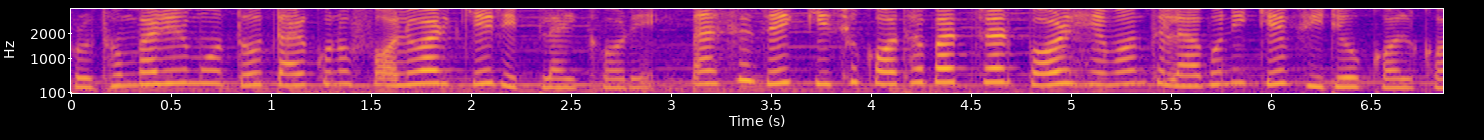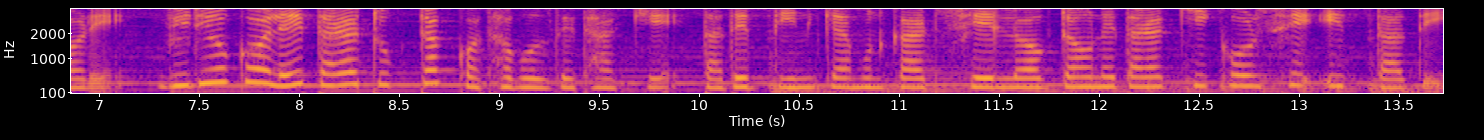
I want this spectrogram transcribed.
প্রথমবারের মতো তার কোনো ফলোয়ারকে রিপ্লাই করে। মেসেজে কিছু কথাবার্তার পর হেমন্ত লাবণীকে ভিডিও কল করে। ভিডিও কলে তারা টুকটাক কথা বলতে থাকে। তাদের দিন কেমন কাটছে লকডাউনে তারা কি করছে ইত্যাদি।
